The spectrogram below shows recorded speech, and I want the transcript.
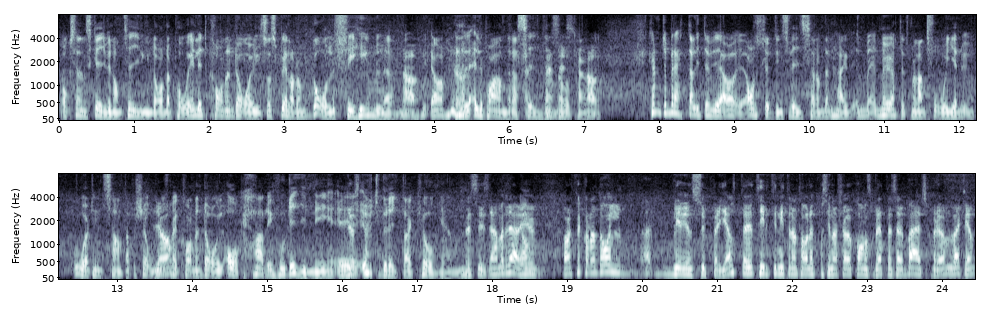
och sen skriver någon tidning dagen på. Enligt Conan Doyle så spelar de golf i himlen. Ja. ja eller, på andra sidan. Ja, kanske. Ja. Kan du inte berätta lite avslutningsvis om det här mötet mellan två oerhört intressanta personer ja. som är Conan Doyle och Harry Houdini, eh, utbrytarkungen? Precis, ja, men det där är ju Arthur Conan Doyle blev ju en superhjälte tidigt i 1900-talet på sina Sherlock Holmes-berättelser, världsberömd verkligen.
